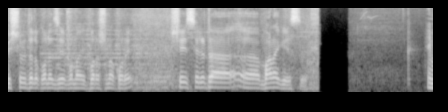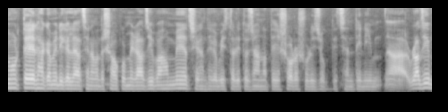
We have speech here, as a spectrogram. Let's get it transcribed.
বিশ্ববিদ্যালয় কলেজে মনে হয় পড়াশোনা করে। সেই ছেলেটা মারা গিয়েছে এই মুহূর্তে ঢাকা মেডিকেলে আছেন আমাদের সহকর্মী রাজীব আহমেদ। সেখান থেকে বিস্তারিত জানাতে সরাসরি যোগ দিচ্ছেন তিনি। রাজীব,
